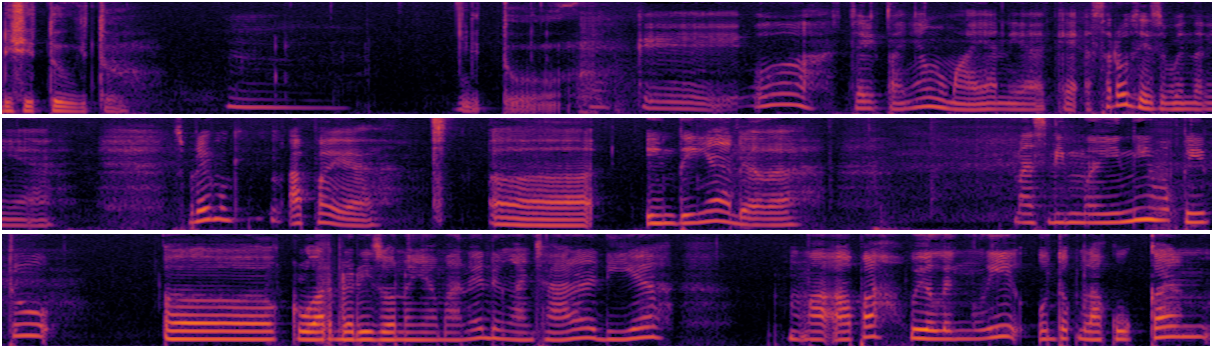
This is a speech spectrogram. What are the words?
di situ gitu. Hmm. Gitu. Oke, wah ceritanya lumayan ya, kayak seru sih sebenarnya. sebenarnya mungkin apa ya? Eh intinya adalah Mas Bima ini waktu itu eh keluar dari zona nyamannya dengan cara dia apa willingly untuk melakukan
